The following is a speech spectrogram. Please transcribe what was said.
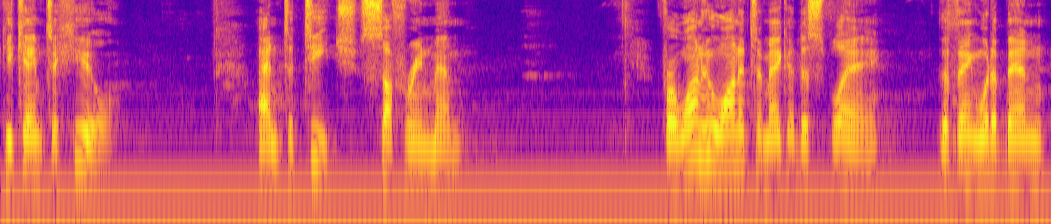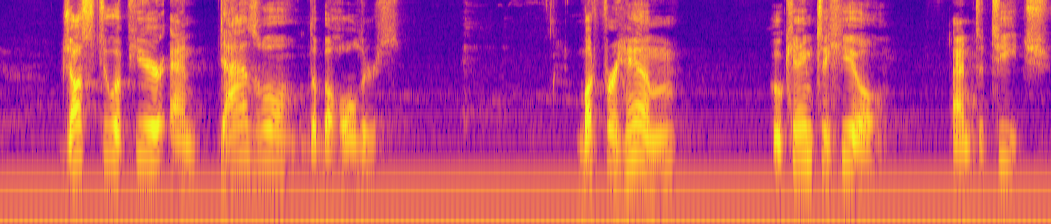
He came to heal and to teach suffering men. For one who wanted to make a display, the thing would have been just to appear and dazzle the beholders. But for him who came to heal and to teach,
